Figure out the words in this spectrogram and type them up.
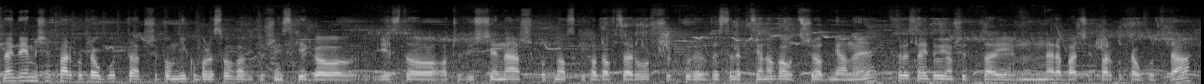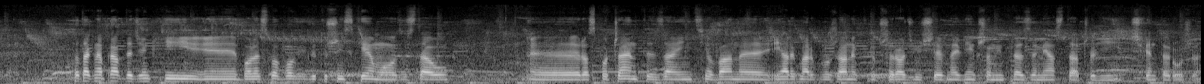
Znajdujemy się w parku Traugutta przy pomniku Bolesława Wituszyńskiego. Jest to oczywiście nasz kutnowski hodowca róż, który wyselekcjonował trzy odmiany, które znajdują się tutaj mm, na rabacie w parku Traugutta. To tak naprawdę dzięki e, Bolesławowi Wituszyńskiemu został rozpoczęty, zainicjowany jarmark różany, który przerodził się w największą imprezę miasta, czyli Święto Róży.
